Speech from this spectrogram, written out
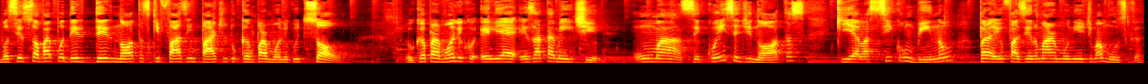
você só vai poder ter notas que fazem parte do campo harmônico de sol. O campo harmônico ele é exatamente uma sequência de notas que elas se combinam para eu fazer uma harmonia de uma música.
